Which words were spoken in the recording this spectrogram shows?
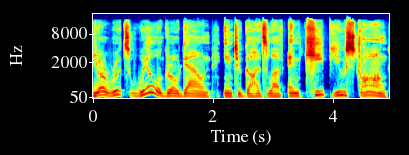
Your roots will grow down into God's love and keep you strong.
